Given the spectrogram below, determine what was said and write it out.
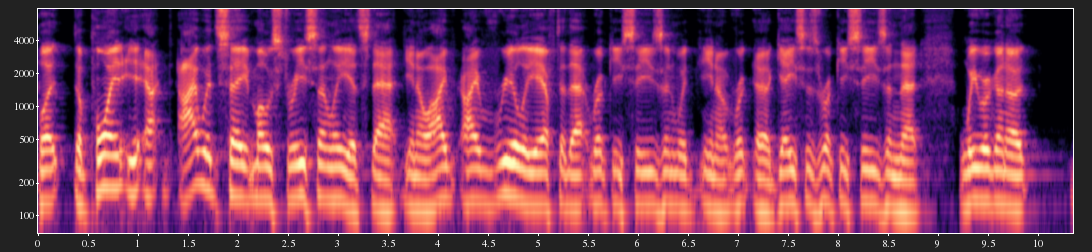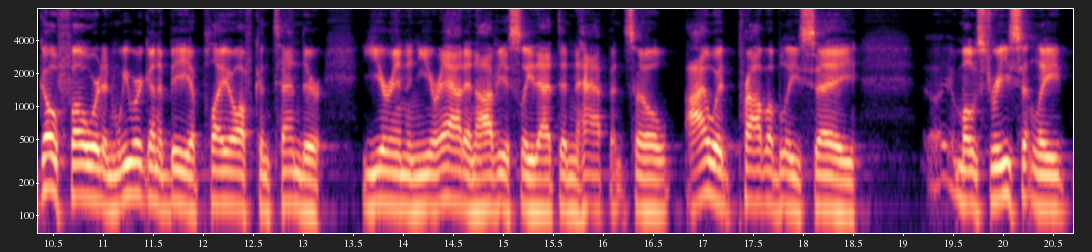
But the point, I would say most recently, it's that, you know, I, I really, after that rookie season with, you know, uh, Gase's rookie season, that we were going to go forward and we were going to be a playoff contender year in and year out. And obviously that didn't happen. So I would probably say uh, most recently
